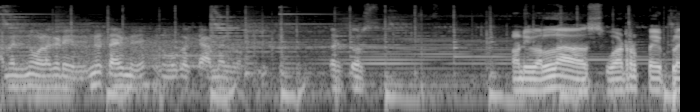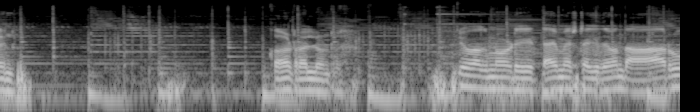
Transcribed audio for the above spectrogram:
ಆಮೇಲೆ ಇನ್ನೂ ಒಳಗಡೆ ಇದೆ. ಇನ್ನೂ ಟೈಮ್ ಇದೆ. ಇನ್ನು ಹೋಗೋಕ್ಕೆ ಆಮೇಲೆ ಬರ್ತೀನಿ. ತೋರಿಸ್ತೀನಿ. ನೋಡಿ ಇವೆಲ್ಲ ವಾಟರ್ ಪೈಪ್ಲೈನ್ ಲೈನ್ ಅಲ್ಲಿ ನೋಡ್ರಿ. ಇವಾಗ ನೋಡಿ ಟೈಮ್ ಎಷ್ಟಾಗಿದೆ? ಒಂದು ಆರು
